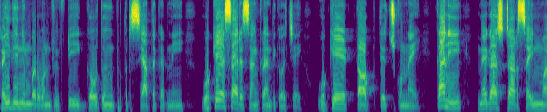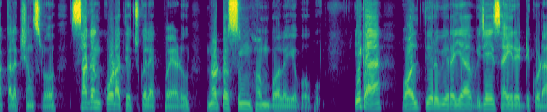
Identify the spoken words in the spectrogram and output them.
Khaidi number one fifty Gautamiputra Satakarni ఒకేసారి సంక్రాంతికి వచ్చాయి. ఒకే టాక్ తెచ్చుకున్నాయి. కానీ మెగాస్టార్ సైన్మా కలెక్షన్స్లో సగం కూడా తెచ్చుకోలేకపోయాడు నటసింహం బాలయ్య బాబు. ఇక వాల్తేరు వీరయ్య విజయసాయిరెడ్డి కూడా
